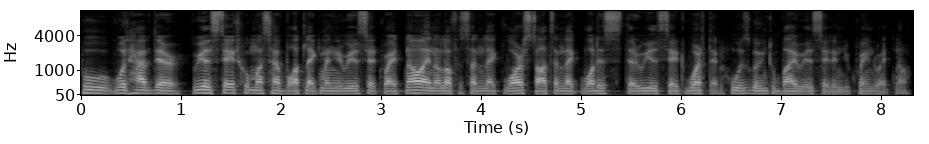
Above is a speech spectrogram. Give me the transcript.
who would have their real estate, who must have bought like many real estate right now, and all of a sudden like war starts and like what is the real estate worth and who is going to buy real estate in Ukraine right now?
